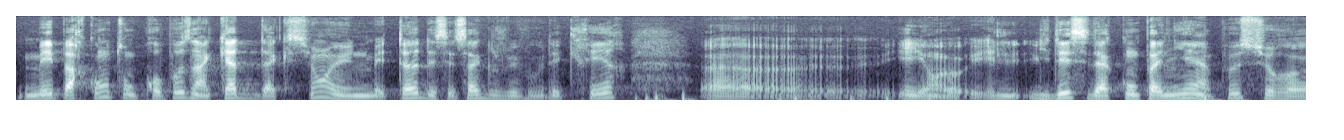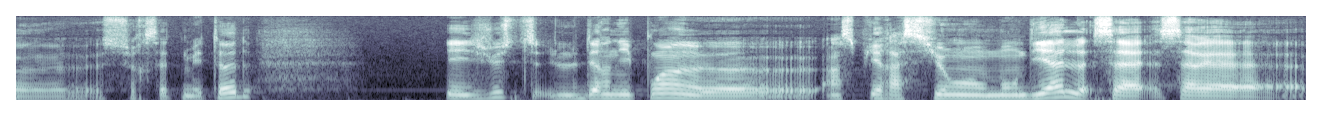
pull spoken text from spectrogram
mais par contre, on propose un cadre d'action et une méthode, et c'est ça que je vais vous décrire. Euh, et, l'idée, c'est d'accompagner un peu sur, sur cette méthode. Et juste le dernier point, inspiration mondiale, ça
